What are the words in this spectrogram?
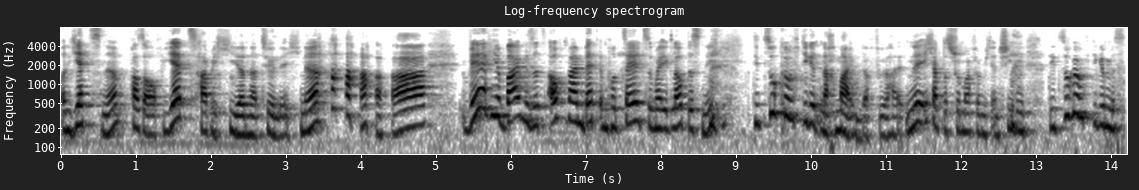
Und jetzt, ne, pass auf, jetzt habe ich hier natürlich, ne, wer hier bei mir sitzt, auf meinem Bett im Hotelzimmer, ihr glaubt es nicht, die zukünftige, nach meinem Dafürhalten, ne, ich habe das schon mal für mich entschieden, die zukünftige Miss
